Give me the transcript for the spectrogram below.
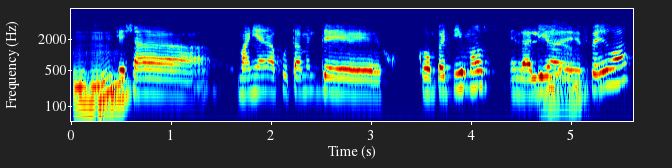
que ya mañana justamente competimos en la liga de FEDUA.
